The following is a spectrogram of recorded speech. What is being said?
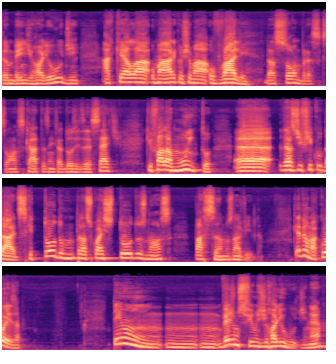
também de Hollywood, aquela uma área que eu chamo o Vale das Sombras, que são as cartas entre a 12 e 17, que fala muito uh, das dificuldades que todo, pelas quais todos nós passamos na vida. Quer ver uma coisa? Tem um, um, um veja uns filmes de Hollywood, né?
